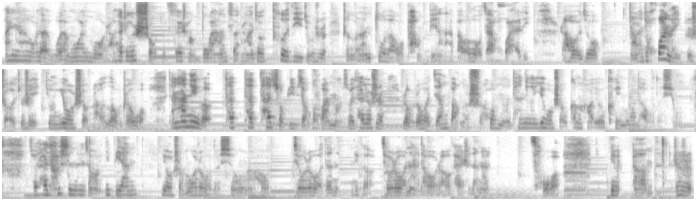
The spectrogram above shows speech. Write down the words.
哎呀，我来我来摸一摸，然后他这个手就非常不安分，然后就特地就是整个人坐到我旁边来，把我搂在怀里，然后就，然后他就换了一只手，就是用右手然后搂着我，但是他那个他他他手臂比较宽嘛，所以他就是搂着我肩膀的时候呢，他那个右手刚好又可以摸摸到我的胸，所以他就是那种一边右手摸着我的胸，然后揪着我的那个揪着我奶头，然后开始在那。搓，因为嗯，就是，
